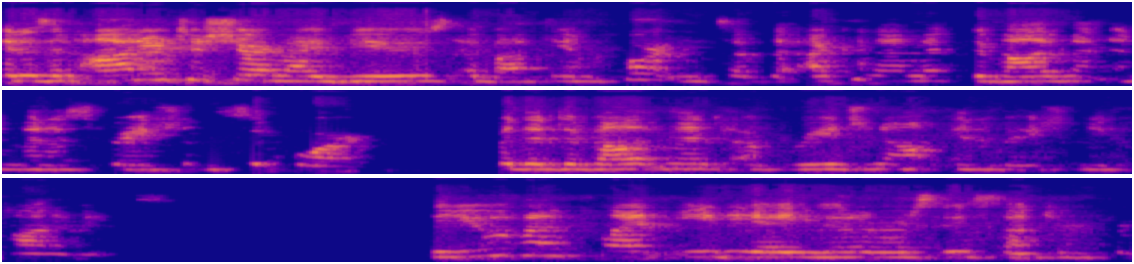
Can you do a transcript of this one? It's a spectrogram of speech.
It is an honor to share my views about the importance of the Economic Development Administration support for the development of regional innovation economies. The U of M Flint EDA University Center for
